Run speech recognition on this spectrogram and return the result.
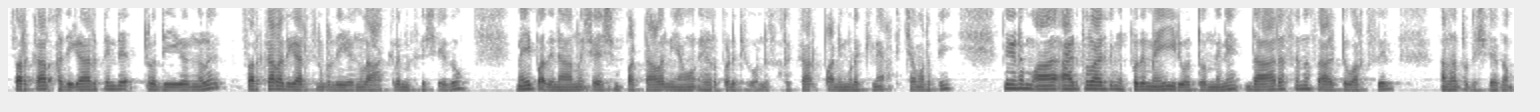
സർക്കാർ അധികാരത്തിന്റെ പ്രതീകങ്ങൾ സർക്കാർ അധികാരത്തിന് പ്രതീകങ്ങൾ ആക്രമിക്കുക ചെയ്തു. മെയ് പതിനാറിന് ശേഷം പട്ടാള നിയമം ഏർപ്പെടുത്തിക്കൊണ്ട് സർക്കാർ പണിമുടക്കിനെ അടിച്ചമർത്തി. പിന്നീട് ആയിരത്തി തൊള്ളായിരത്തി മുപ്പത് മെയ് ഇരുപത്തൊന്നിന് ദാരസന സാൾട്ട് വർക്ക്സിൽ നടന്ന പ്രതിഷേധം.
